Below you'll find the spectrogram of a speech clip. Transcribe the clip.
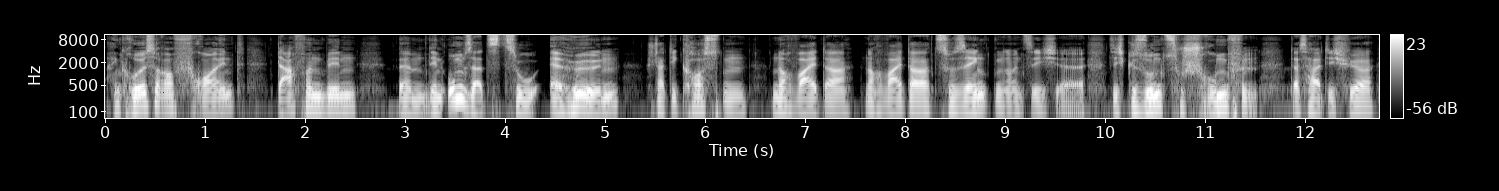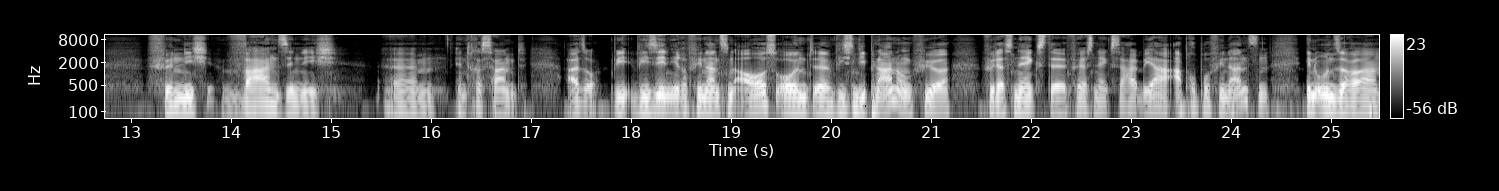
ein größerer Freund davon bin, ähm, den Umsatz zu erhöhen, statt die Kosten noch weiter, noch weiter zu senken und sich, äh, sich gesund zu schrumpfen. Das halte ich für, für nicht wahnsinnig ähm, interessant. Also, wie, wie sehen Ihre Finanzen aus und äh, wie sind die Planungen für, für, das nächste, für das nächste halbe Jahr? Apropos Finanzen, in unserer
